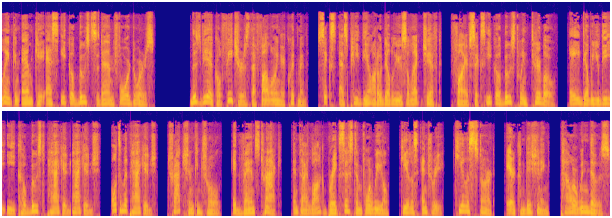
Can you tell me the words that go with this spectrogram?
Lincoln MKS EcoBoost Sedan 4 doors. This vehicle features the following equipment, 6 SPD Auto W Select Shift, 5.6 EcoBoost Twin Turbo, AWD EcoBoost Package Package, Ultimate Package, Traction Control, AdvanceTrac, Anti-Lock Brake System 4-Wheel, Keyless Entry, Keyless Start, Air Conditioning, Power Windows,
